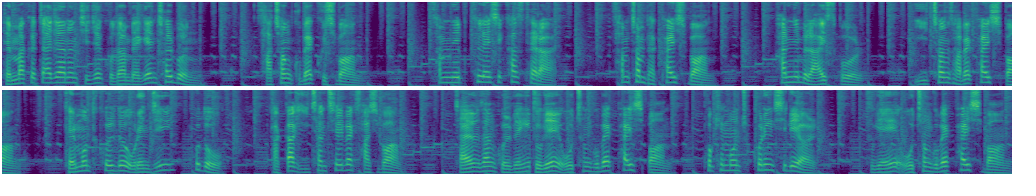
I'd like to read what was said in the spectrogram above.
덴마크 짜지 않은 치즈 고단백엔 철분 4,990원. 삼립 클래식 카스테라 3,180원. 한입 라이스볼 2,480원. 델몬트 콜드 오렌지 포도 각각 2,740원. 자연산 골뱅이 2개에 5,980원. 포켓몬 초코링 시리얼 2개에 5,980원.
